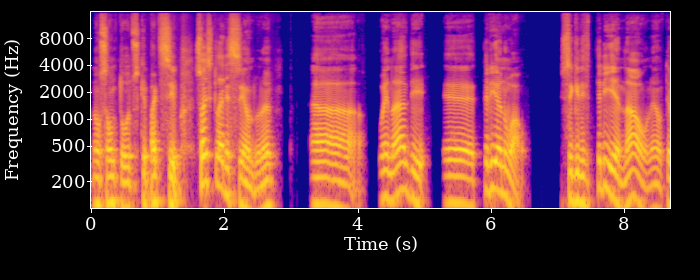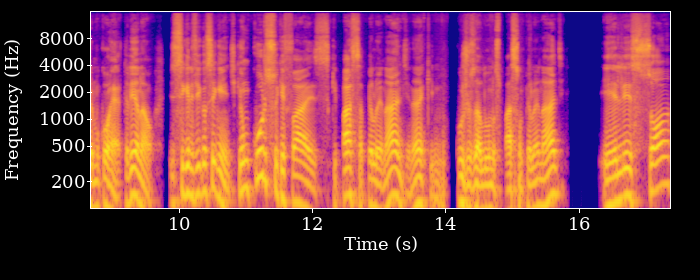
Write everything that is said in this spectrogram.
Não são todos que participam. Só esclarecendo, né? Uh, o ENAD é, trianual. Significa trienal, né, o termo correto, trienal. Isso significa o seguinte, que um curso que faz, que passa pelo ENAD, né, que, cujos alunos passam pelo ENAD, ele só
